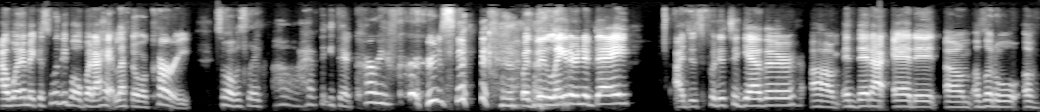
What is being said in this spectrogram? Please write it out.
I want to make a smoothie bowl, but I had leftover curry. So I was like, oh, I have to eat that curry first. but then later in the day, I just put it together, um, and then I added um, a little of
